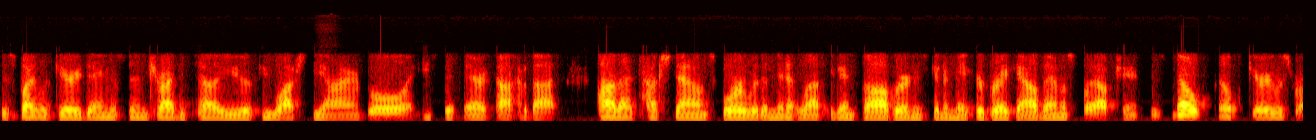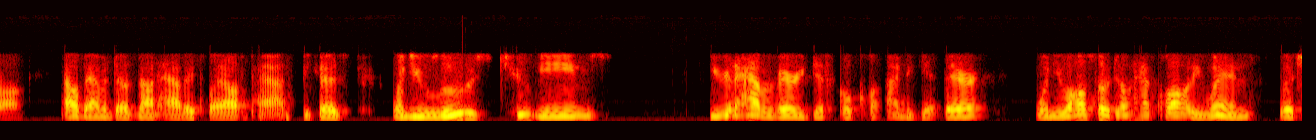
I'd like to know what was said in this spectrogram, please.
despite what Gary Danielson tried to tell you. If you watch the Iron Bowl and he's sitting there talking about how that touchdown score with a minute left against Auburn is going to make or break Alabama's playoff chances. Nope, nope. Gary was wrong. Alabama does not have a playoff path because when you lose two games, you're going to have a very difficult climb to get there. When you also don't have quality wins, which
